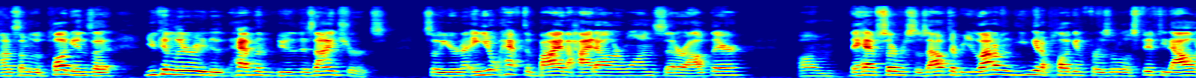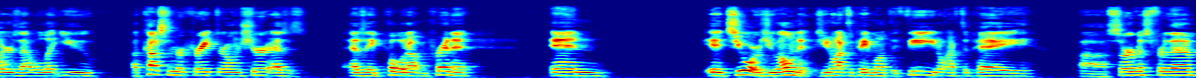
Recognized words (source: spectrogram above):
on some of the plugins that you can literally have them do the design shirts. So you're not, and you don't have to buy the high dollar ones that are out there. Um, they have services out there, but a lot of them you can get a plugin for as little as fifty dollars that will let you a customer create their own shirt as as they pull it up and print it, and it's yours. You own it. You don't have to pay monthly fee. You don't have to pay uh, service for them.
